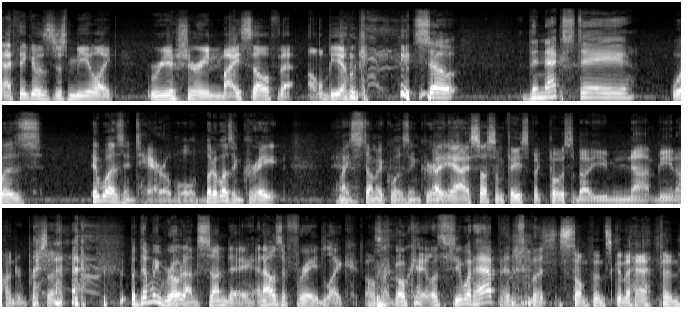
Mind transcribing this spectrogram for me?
I think it was just me like reassuring myself that I'll be okay. So the next day was it wasn't terrible, but it wasn't great. My stomach wasn't I, great. yeah, I saw some Facebook posts about you not being 100. percent But then we rode on Sunday and I was afraid like I was like, okay, let's see what happens. But Something's gonna happen.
